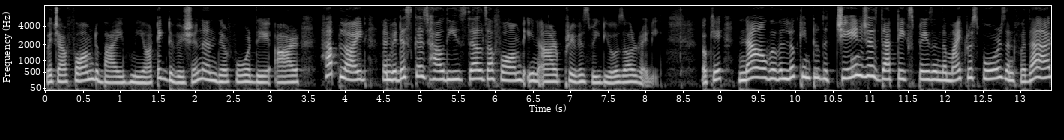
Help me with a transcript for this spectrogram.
which are formed by meiotic division and therefore they are haploid and we discussed how these cells are formed in our previous videos already okay now we will look into the changes that takes place in the microspores and for that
